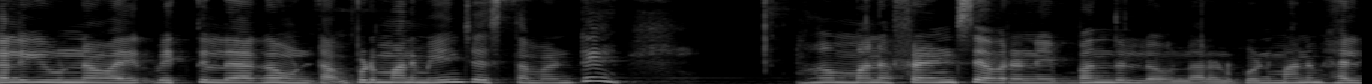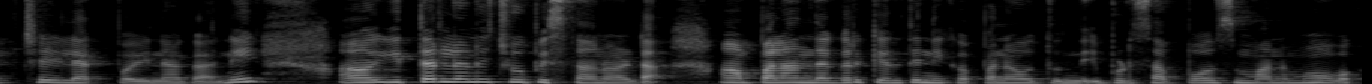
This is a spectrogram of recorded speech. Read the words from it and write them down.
కలిగి ఉన్న వ్యక్తులాగా ఉంటాం. ఇప్పుడు మనం ఏం చేస్తామంటే మన ఫ్రెండ్స్ ఎవరైనా ఇబ్బందుల్లో ఉన్నారనుకోండి మనం హెల్ప్ చేయలేకపోయినా కానీ ఇతరులని చూపిస్తాను అట. పలానా దగ్గరికి వెళ్తే నీకు పని అవుతుంది. ఇప్పుడు సపోజ్ మనము ఒక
